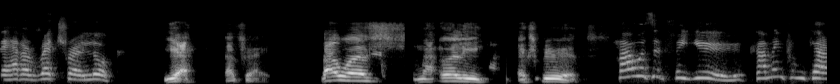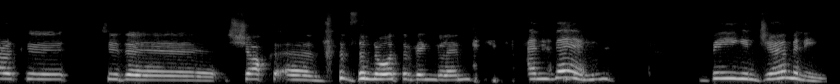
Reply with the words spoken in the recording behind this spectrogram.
They have a retro look. Yeah, that's right. That was my early experience. How was it for you coming from Carriacou to the shock of the north of England and then being in Germany,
